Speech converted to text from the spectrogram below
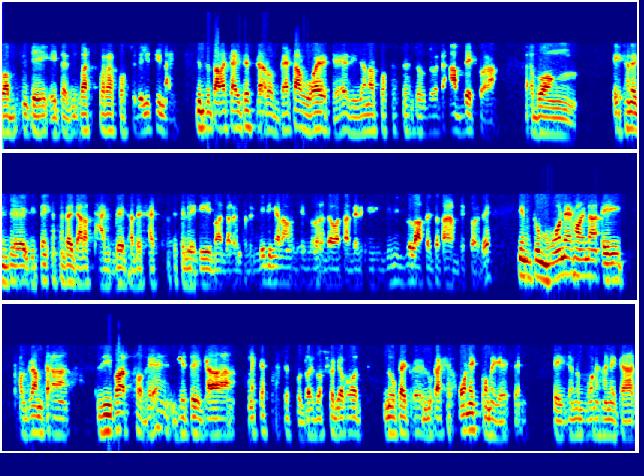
গভর্নমেন্টে এটা রিভার্স করার পসিবিলিটি নাই। কিন্তু তারা চাইতেছে আরও বেটার ওয়েতে রিজনাল প্রসেস সেন্টারগুলোকে আপডেট করা এবং এখানে যে ডিটেনশন সেন্টারে যারা থাকবে, তাদের স্বাস্থ্য ফেসিলিটি বা তাদের তাদের লিভিং অ্যালাউন্স এগুলো দেওয়া, তাদের এই জিনিসগুলো আছে তারা আপডেট করবে। কিন্তু মনে হয় না এই প্রোগ্রামটা রিভার্স হবে, যেহেতু এটা অনেকটা সাকসেসফুল দশ বছর যাবৎ নৌকায় করে লোক আসা অনেক কমে গেছে। সেই জন্য মনে হয় না এটা আর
